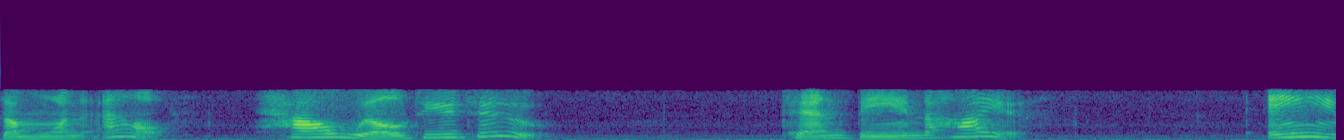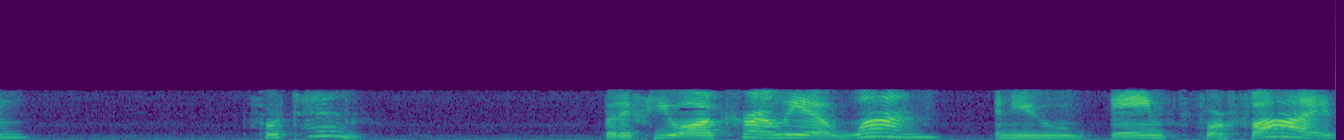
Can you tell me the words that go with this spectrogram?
someone else. How well do you do? 10 being the highest. Aim for 10. But if you are currently at 1 and you aimed for 5,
